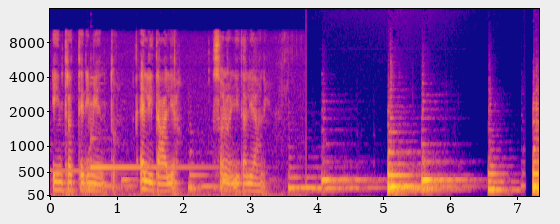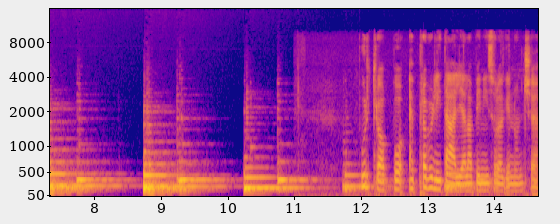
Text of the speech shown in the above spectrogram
e intrattenimento. È l'Italia. Sono gli italiani. Purtroppo è proprio l'Italia la penisola che non c'è,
